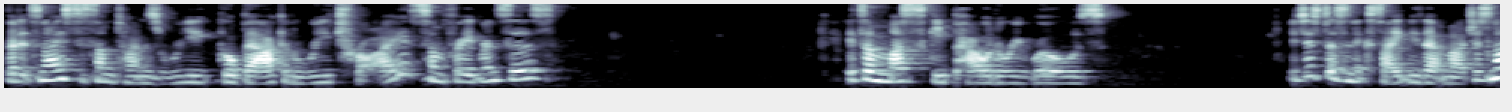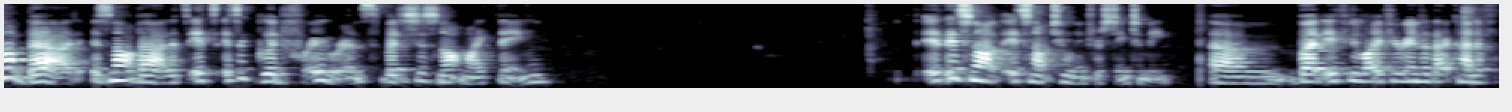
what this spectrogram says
But it's nice to sometimes re- go back and retry some fragrances. It's a musky, powdery rose. It just doesn't excite me that much. It's not bad. It's not bad. It's it's it's a good fragrance, but it's just not my thing. It, it's not it's not too interesting to me. Um, but if you like, if you're into that kind of,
